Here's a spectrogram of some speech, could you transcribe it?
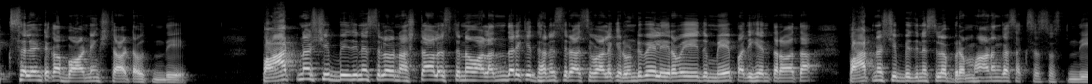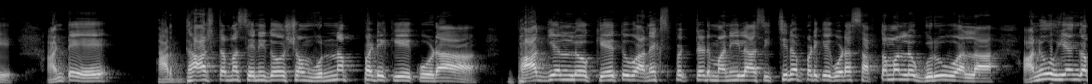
ఎక్సలెంట్గా బాండింగ్ స్టార్ట్ అవుతుంది. పార్ట్నర్షిప్ బిజినెస్లో నష్టాలు వస్తున్న వాళ్ళందరికీ ధనుసు రాశి వాళ్ళకి రెండు వేల ఇరవై ఐదు మే పదిహేను తర్వాత పార్ట్నర్షిప్ బిజినెస్లో బ్రహ్మాండంగా సక్సెస్ వస్తుంది. అంటే అర్ధాష్టమ శని దోషం ఉన్నప్పటికీ కూడా భాగ్యంలో కేతువు అన్ఎక్స్పెక్టెడ్ మనీ లాస్ ఇచ్చినప్పటికీ కూడా సప్తమంలో గురువు వల్ల అనూహ్యంగా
